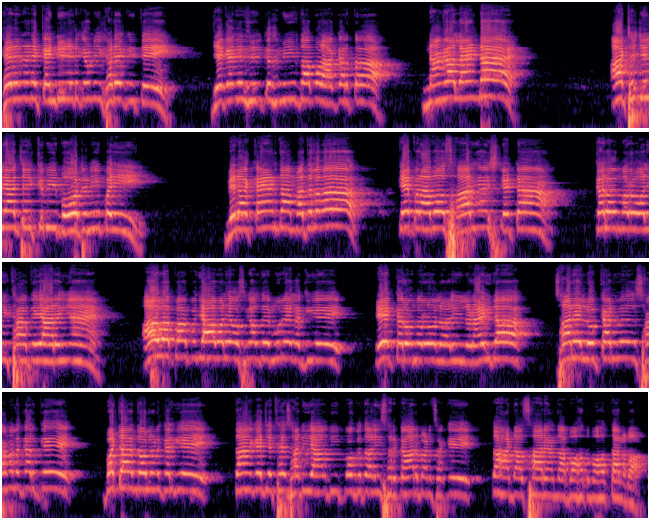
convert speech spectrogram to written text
ਫਿਰ ਇਹਨਾਂ ਨੇ ਕੈਂਡੀਡੇਟ ਕਿਉਂ ਨਹੀਂ ਖੜੇ ਕੀਤੇ? ਜੇ ਕਹਿੰਦੇ ਸੀ ਕਸ਼ਮੀਰ ਦਾ ਭਲਾ ਕਰਤਾ ਨਾਗਾਲੈਂਡ ਹੈ। ਅੱਠ ਜ਼ਿਲ੍ਹਿਆਂ 'ਚ ਇੱਕ ਵੀ ਵੋਟ ਨਹੀਂ ਪਈ। ਮੇਰਾ ਕਹਿਣ ਦਾ ਮਤਲਬ ਕਿ ਭਰਾਵੋ ਸਾਰੀਆਂ ਸਟੇਟਾਂ ਕਰੋ ਮਰੋ ਵਾਲੀ ਥਾਂ ਤੇ ਆ ਰਹੀਆਂ ਆਓ ਆਪਾਂ ਪੰਜਾਬ ਵਾਲੇ ਉਸ ਗੱਲ ਦੇ ਮੂਹਰੇ ਲੱਗੀਏ। ਇਹ ਕਰੋ ਮਰੋ ਵਾਲੀ ਲੜਾਈ ਦਾ ਸਾਰੇ ਲੋਕਾਂ ਨੂੰ ਇਹਦੇ 'ਚ ਸ਼ਾਮਲ ਕਰਕੇ ਵੱਡਾ ਅੰਦੋਲਨ ਕਰੀਏ ਤਾਂ ਕਿ ਜਿੱਥੇ ਸਾਡੀ ਆਪਦੀ ਪੁਗਤ ਵਾਲੀ ਸਰਕਾਰ ਬਣ ਸਕੇ, ਤੁਹਾਡਾ ਸਾਰਿਆਂ ਦਾ ਬਹੁਤ ਬਹੁਤ ਧੰਨਵਾਦ।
